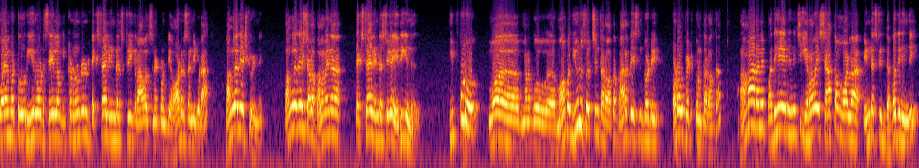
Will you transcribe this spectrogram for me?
కోయంబత్తూరు ఈరోడ్ సేలం ఇక్కడ ఉన్నటువంటి టెక్స్టైల్ ఇండస్ట్రీకి రావాల్సినటువంటి ఆర్డర్స్ అన్ని కూడా బంగ్లాదేశ్కి వెళ్ళినాయి. బంగ్లాదేశ్ చాలా బలమైన టెక్స్టైల్ ఇండస్ట్రీగా ఎదిగింది అది. ఇప్పుడు మనకు మొహమ్మద్ యూనుస్ వచ్చిన తర్వాత భారతదేశం తోటి గొడవలు పెట్టుకున్న తర్వాత రమారమి పదిహేను నుంచి ఇరవై శాతం వాళ్ళ ఇండస్ట్రీ దెబ్బతినింది.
